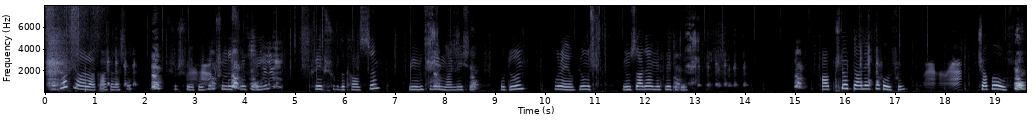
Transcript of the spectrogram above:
Toprak ne alaka arkadaşlar? Şu şuraya koyayım. Şunu da şuraya koyayım. Kürek şurada kalsın. Böyle küreğim var neyse. Odun. Buraya Yunus. Yunuslardan nefret ederim. 64 tane ekmek olsun. Çapa olsun.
